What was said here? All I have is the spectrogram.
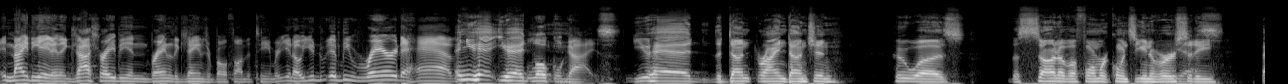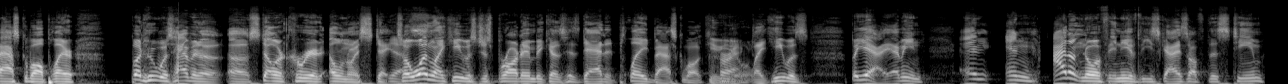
in '98, I think Josh Raby and Brandon James are both on the team. Or you know, you'd, it'd be rare to have And you had you had local guys. you had the Dun- Ryan Dungeon, who was the son of a former Quincy University Yes. basketball player. but who was having a, a stellar career at Illinois State. Yes. So it wasn't like he was just brought in because his dad had played basketball at QU. Correct. Like he was, but yeah, I mean, and and I don't know if any of these guys off this team.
